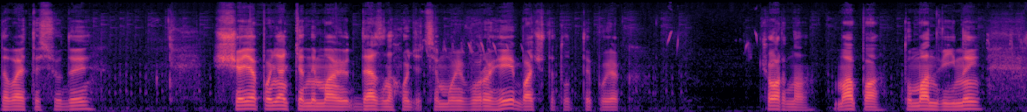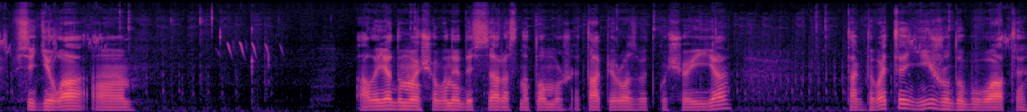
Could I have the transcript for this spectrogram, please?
Давайте сюди. Ще я поняття не маю, де знаходяться мої вороги. Бачите, тут, типу, як чорна мапа, туман війни, всі діла. Але я думаю, що вони десь зараз на тому ж етапі розвитку, що і я. Так, давайте їжу добувати.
